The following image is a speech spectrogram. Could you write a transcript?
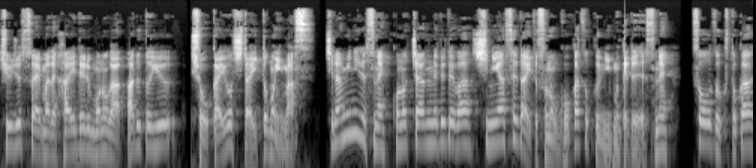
90歳まで入れるものがあるという紹介をしたいと思います。ちなみにですね、このチャンネルではシニア世代とそのご家族に向けてですね、相続とか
